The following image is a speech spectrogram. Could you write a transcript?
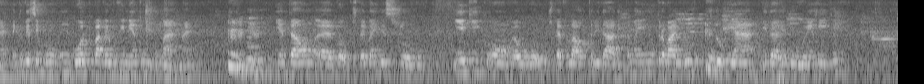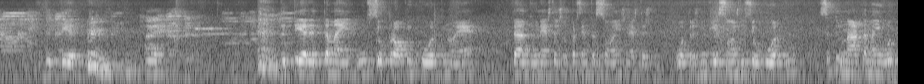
é? Tem que haver sempre um, um, corpo para haver um movimento humano, não é? E então uh, gostei bem desse jogo. E aqui com é o aspecto da autoridade e também no trabalho do, do Rian e, da, e do Henrique de ter de ter também o seu próprio corpo, não é? Estando nestas representações, nestas outras mediações do seu corpo, se tornar também outro,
